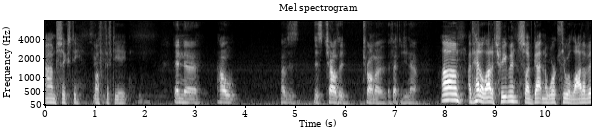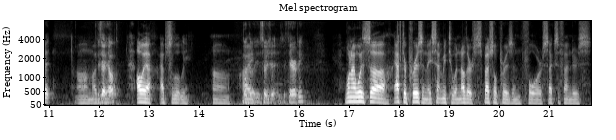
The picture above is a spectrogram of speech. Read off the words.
I'm 60, well, 58. And uh, how how has this childhood trauma affected you now? Um, I've had a lot of treatment, so I've gotten to work through a lot of it. Um, I've, Does that help? oh yeah, absolutely. Um, What, I, so therapy? when I was uh, after prison, they sent me to another special prison for sex offenders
